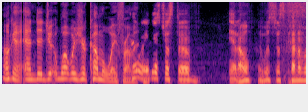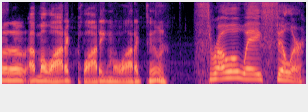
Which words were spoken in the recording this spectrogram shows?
okay, and did you what was your come away from it? No, it was just a, you know, it was just kind of a, a melodic, plotting, melodic tune. Throwaway filler.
